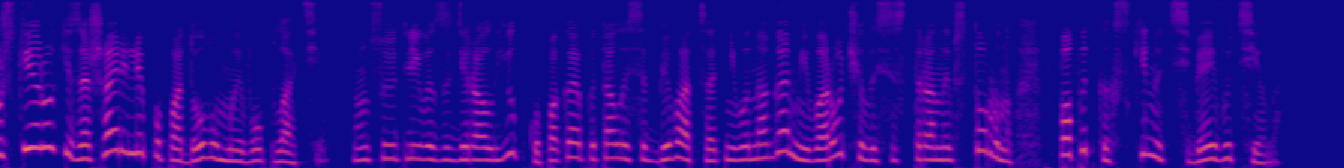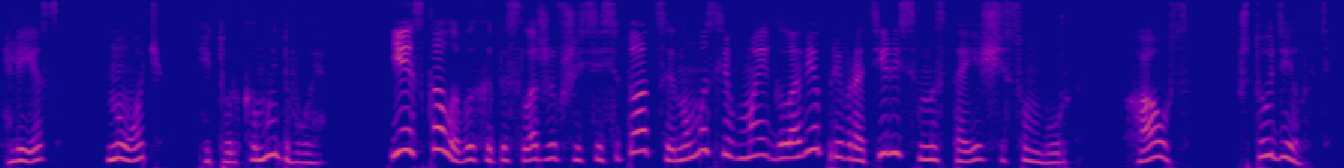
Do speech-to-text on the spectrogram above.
Мужские руки зашарили по подолу моего платья. Он суетливо задирал юбку, пока я пыталась отбиваться от него ногами и ворочалась из стороны в сторону в попытках скинуть с себя его тело. Лес, ночь и только мы двое. Я искала выход из сложившейся ситуации, но мысли в моей голове превратились в настоящий сумбур. Хаос? Что делать?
